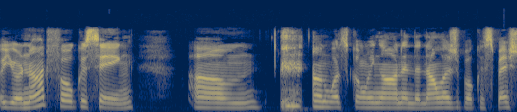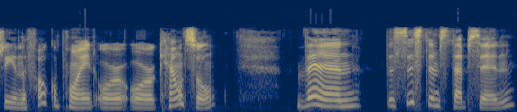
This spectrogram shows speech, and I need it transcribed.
or you're not focusing um, on what's going on in the knowledge book, especially in the focal point or, or council, then the system steps in.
